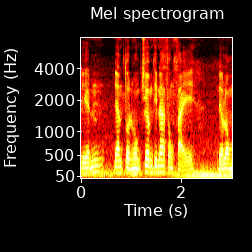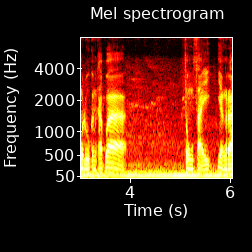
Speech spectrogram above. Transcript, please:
เหรียญยันตวนหงเชื่อมที่น่าสงสัย เดี๋ยวลองมาดูกันครับว่า สงสัยอย่างไร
